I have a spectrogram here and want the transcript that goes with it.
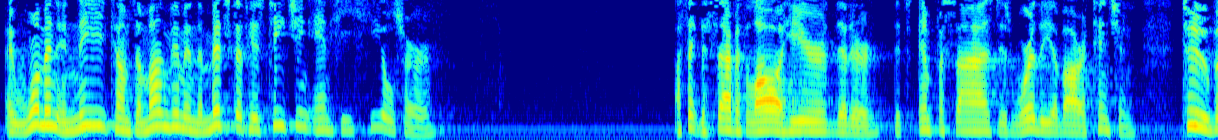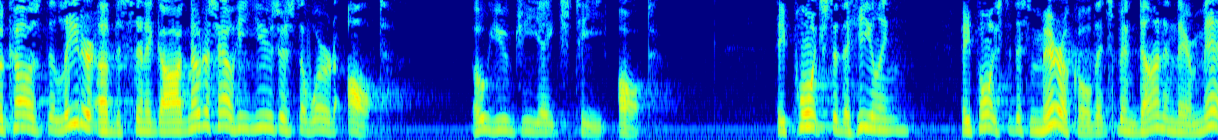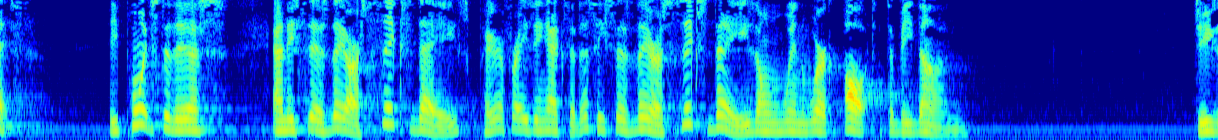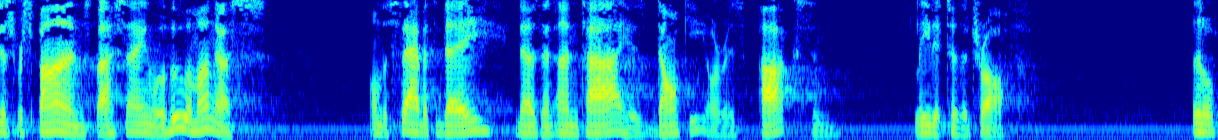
A woman in need comes among them in the midst of his teaching, and he heals her. I think the Sabbath law here that are, that's emphasized is worthy of our attention. Two, because the leader of the synagogue, notice how he uses the word ought. O U G H T, ought. He points to the healing. He points to this miracle that's been done in their midst. He points to this and he says there are six days, paraphrasing Exodus, he says there are six days on when work ought to be done. Jesus responds by saying, Well, who among us on the Sabbath day doesn't untie his donkey or his ox and lead it to the trough. Little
